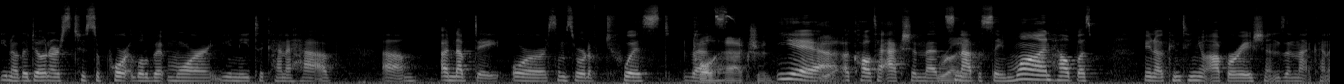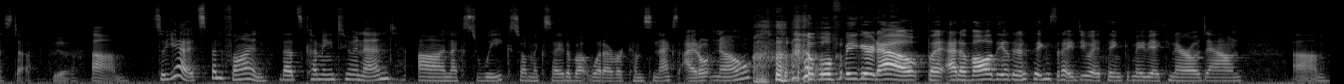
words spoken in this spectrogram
you know the donors to support a little bit more, you need to kind of have um, an update or some sort of twist that's call to action. yeah, Yeah. a call to action that's Right. not the same one. Help us, you know, continue operations and that kind of stuff. Yeah. Um, so yeah, it's been fun. That's coming to an end uh, next week, so I'm excited about whatever comes next. I don't know. we'll figure it out. But out of all the other things that I do, I think maybe I can narrow down. Um,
